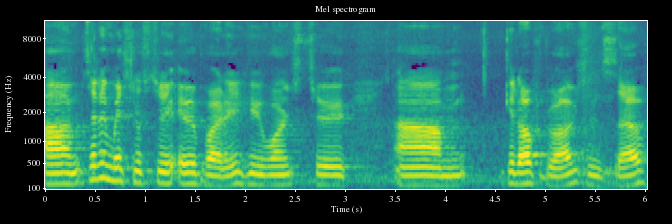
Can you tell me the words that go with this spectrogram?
Um, send a message to everybody who wants to um, get off drugs and stuff.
